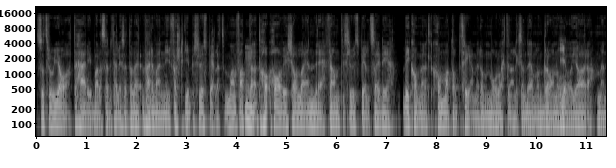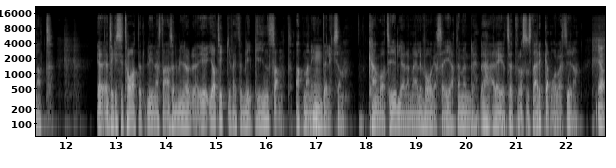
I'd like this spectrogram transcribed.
så tror jag att det här är bara Södertäljes sätt att vä- värva en ny förstekeeper i slutspelet. Man fattar Mm. att ha, har vi Scholl och Endre fram till slutspelet så är det, vi kommer att komma topp tre med de målvakterna. Liksom. Det är man bra nog Ja. att göra. Men att jag, jag tycker citatet blir nästan, alltså det blir, jag- tycker faktiskt att det blir pinsamt att man Mm. inte liksom kan vara tydligare med eller våga säga att men det, det här är ju ett sätt för oss att stärka målvaktssidan. Ja.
